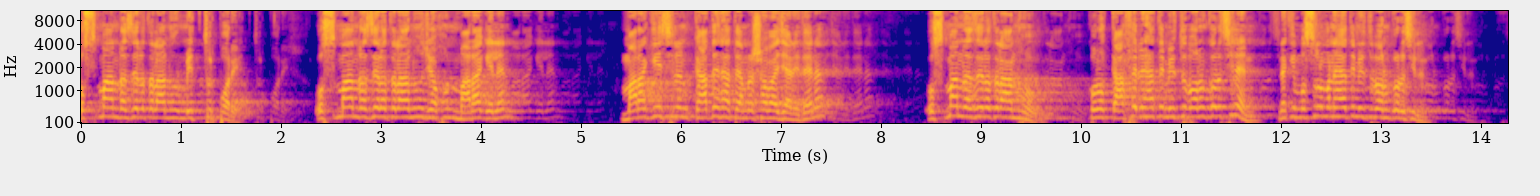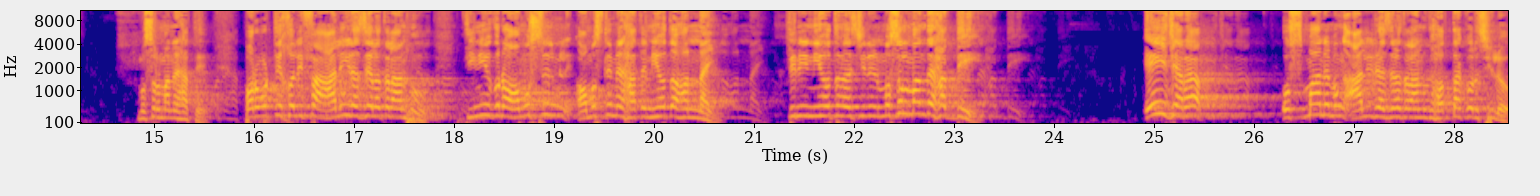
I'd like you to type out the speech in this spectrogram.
ওসমান রাজিয়ালহুর মৃত্যুর পরে। ওসমান রাজিয়ালহু যখন মারা গেলেন, মারা গিয়েছিলেন কাদের হাতে আমরা সবাই জানি, তাই না? ওসমান রাজিয়ালহু কোন কাফের হাতে মৃত্যুবরণ করেছিলেন নাকি মুসলমানের হাতে মৃত্যুবরণ করেছিলেন? মুসলমানের হাতে। পরবর্তী খলিফা আলী রাজিয়ালহু তিনিও কোনো অমুসলিম, অমুসলিমের হাতে নিহত হন নাই। তিনি নিহত হয়েছিলেন মুসলমানদের হাত দিয়ে। এই যারা ওসমান এবং আলী রাজিয়ালকে হত্যা করেছিল,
